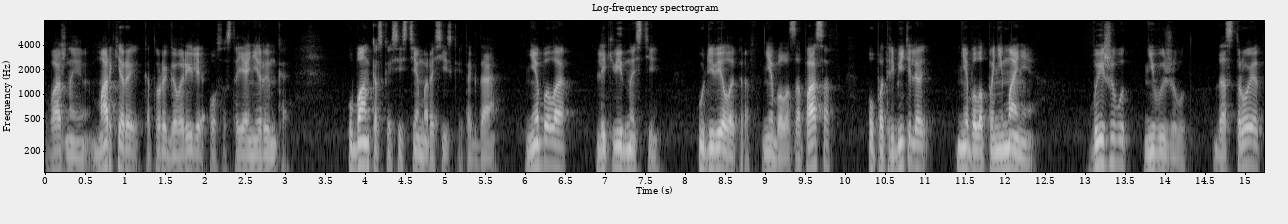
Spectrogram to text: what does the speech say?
важные маркеры, которые говорили о состоянии рынка. У банковской системы российской тогда не было ликвидности, у девелоперов не было запасов, у потребителя не было понимания, выживут, не выживут, достроят,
